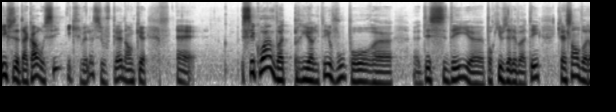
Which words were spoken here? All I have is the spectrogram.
Et si vous êtes d'accord aussi, écrivez-le, s'il vous plaît. Donc, euh, c'est quoi votre priorité, vous, pour décider pour qui vous allez voter? Quels sont vos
